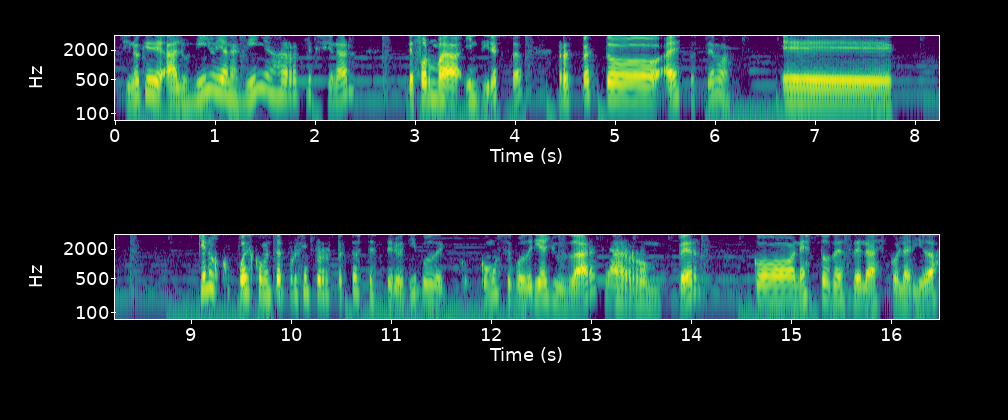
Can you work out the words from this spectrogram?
sino que a los niños y a las niñas a reflexionar de forma indirecta respecto a estos temas. Eh, ¿Qué nos puedes comentar, por ejemplo, respecto a este estereotipo de cómo se podría ayudar a romper con esto desde la escolaridad?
